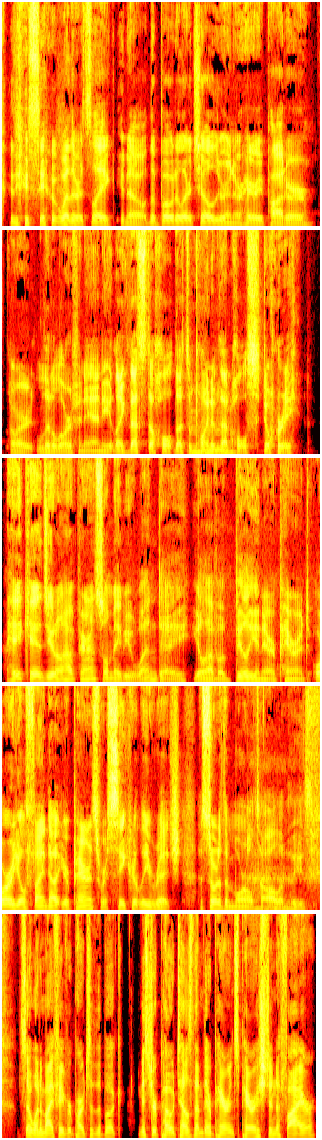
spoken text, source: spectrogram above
you see whether it's like, you know, the Baudelaire children or Harry Potter or Little Orphan Annie. Like that's the whole that's the mm-hmm. point of that mm-hmm. whole story. Hey kids, you don't have parents? Well, maybe one day you'll have a billionaire parent, or you'll find out your parents were secretly rich. That's sort of the moral to all of these. So, one of my favorite parts of the book Mr. Poe tells them their parents perished in a fire,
